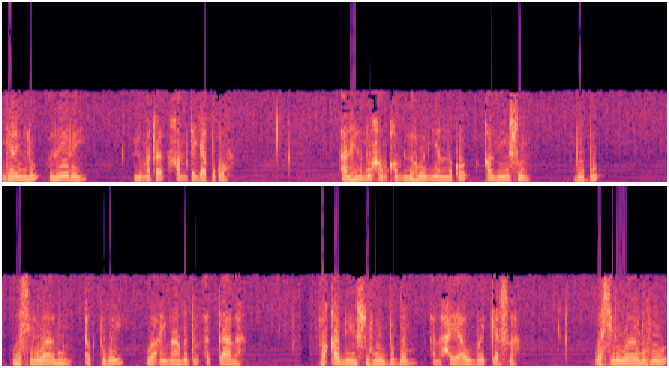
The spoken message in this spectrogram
njariñ lu rëy rëy lu mat a xam te jàpp ko alxilmu xam-xam la xoo ñeel na ko xamiisun mbubb wa sirwaalun ak tubay wa imaamatun ak kaala fa xamiisuhu mbubbam alxayaawu mooy kersa wa sirwaaluhu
